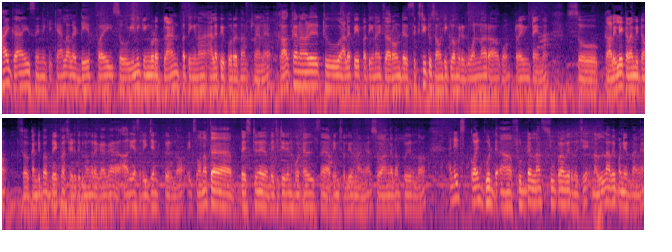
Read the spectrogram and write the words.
Hi guys இன்னைக்கு கேரளாவில் day five so இன்னைக்கு எங்களோட பிளான் பார்த்தீங்கன்னா அலப்பே போகிறது தான் பிளானு காக்கநாடு டு அலப்பே பார்த்தீங்கன்னா it's around sixty to seventy kilometre one hour ஆகும் ட்ரைவிங் டைமு ஸோ காலையிலே கிளம்பிட்டோம். ஸோ கண்டிப்பாக பிரேக்ஃபாஸ்ட் எடுத்துக்கணுங்கிறதுக்காக ஆரியாஸ் ரீஜென்ட் போயிருந்தோம். It's one of the best vegetarian hotels அப்படின்னு சொல்லியிருந்தாங்க. ஸோ அங்கே தான் போயிருந்தோம் அண்ட் இட்ஸ் குவைட் குட் ஃபுட்டெல்லாம் சூப்பராகவே இருந்துச்சு. நல்லாவே பண்ணியிருந்தாங்க.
